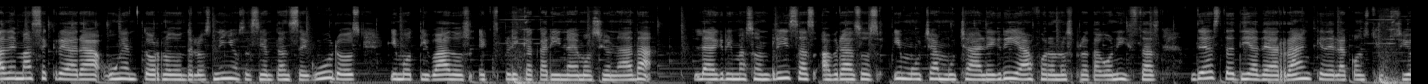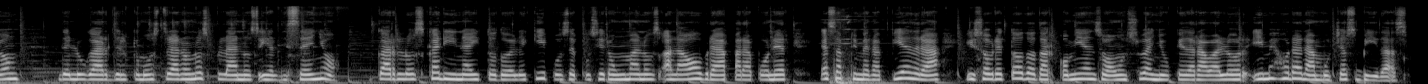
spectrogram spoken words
Además se creará un entorno donde los niños se sientan seguros y motivados, explica Karina emocionada. Lágrimas, sonrisas, abrazos y mucha, mucha alegría fueron los protagonistas de este día de arranque de la construcción del lugar del que mostraron los planos y el diseño. Carlos, Karina y todo el equipo se pusieron manos a la obra para poner esa primera piedra y sobre todo dar comienzo a un sueño que dará valor y mejorará muchas vidas.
